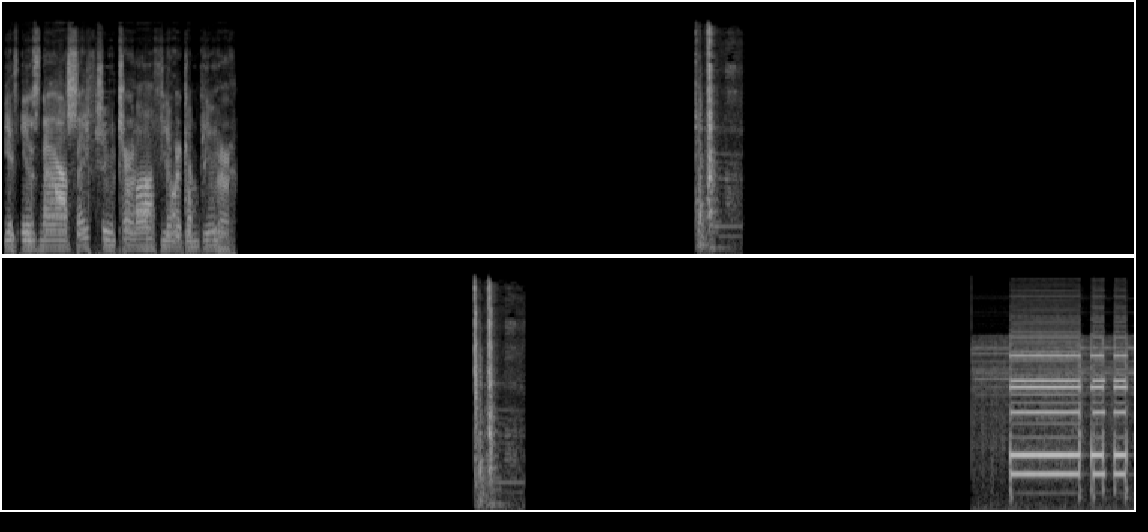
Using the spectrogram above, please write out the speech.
It is now safe to turn off your computer. Enter.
